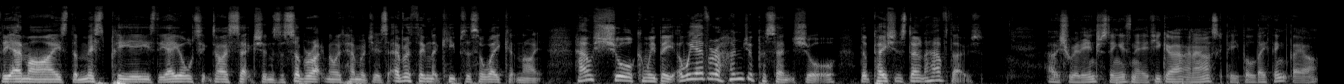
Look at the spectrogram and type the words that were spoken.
the MIs, the missed PEs, the aortic dissections, the subarachnoid hemorrhages, everything that keeps us awake at night. How sure can we be? Are we ever 100% sure that patients don't have those? Oh, it's really interesting, isn't it? If you go out and ask people, they think they are,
